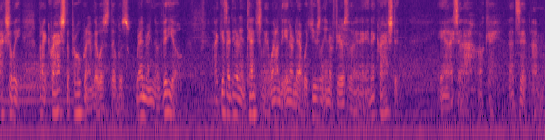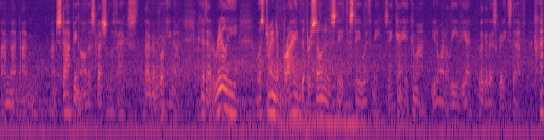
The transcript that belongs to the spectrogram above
actually, but I crashed the program that was that was rendering the video. I guess I did it intentionally. I went on the internet, which usually interferes with it, and it crashed it. And I said, ah, okay, that's it. I'm, I'm not, I'm, I'm stopping all the special effects that I've been working on because that really was trying to bribe the persona to stay, to stay with me. Say, hey, come on, you don't want to leave yet. Look at this great stuff.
